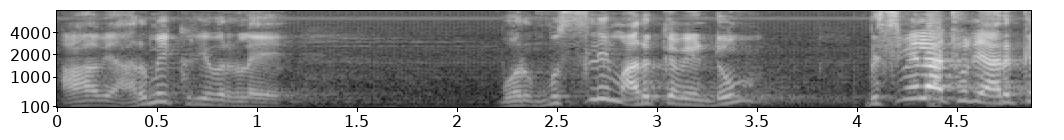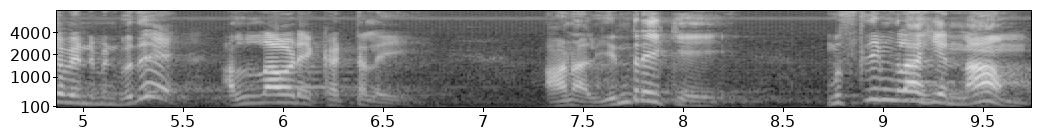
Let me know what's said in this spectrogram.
ஆகவே அருமைக்குரியவர்களே ஒரு முஸ்லீம் அறுக்க வேண்டும் பிஸ்மிலா சொல்லி அறுக்க வேண்டும் என்பது அல்லாவுடைய கட்டளை. ஆனால் இன்றைக்கு முஸ்லிம்களாகிய நாம்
